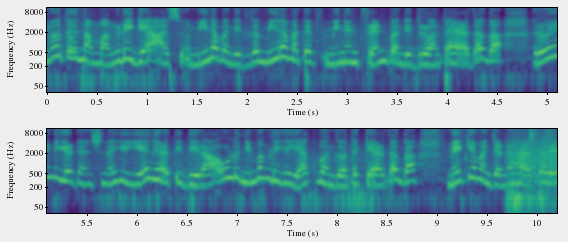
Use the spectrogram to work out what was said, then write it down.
ಇವತ್ತು ನಮ್ಮ ಅಂಗಡಿಗೆ ಆ ಸು ಮೀನ ಬಂದಿದ್ಲು. ಮೀನ ಮತ್ತು ಮೀನಿನ ಫ್ರೆಂಡ್ ಬಂದಿದ್ದರು ಅಂತ ಹೇಳಿದಾಗ, ರೋಹಿಣಿಗೆ ಟೆನ್ಷನ್ ಆಗಿ ಏನು ಹೇಳ್ತಿದ್ದೀರಾ? ಅವಳು ನಿಮ್ಮ ಅಂಗಡಿಗೆ ಯಾಕೆ ಬಂದ್ಲು? ಅಂತ ಕೇಳಿದಾಗ, ಮೇಕೆ ಮಂಜಣ್ಣ ಹೇಳ್ತಾರೆ,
